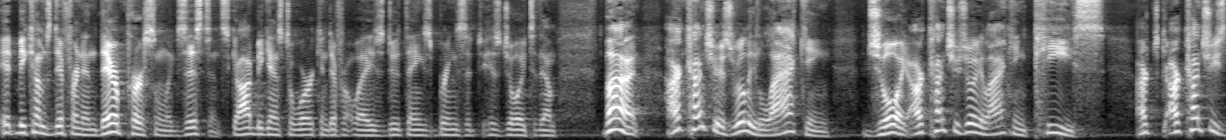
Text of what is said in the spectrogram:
it becomes different in their personal existence. God begins to work in different ways, do things, brings his joy to them. But our country is really lacking joy. Our country is really lacking peace. Our, our country's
